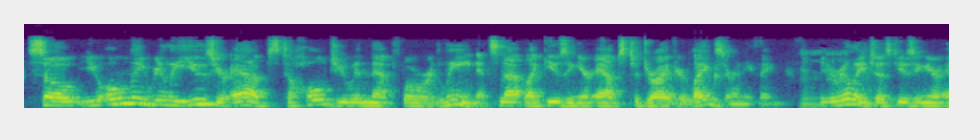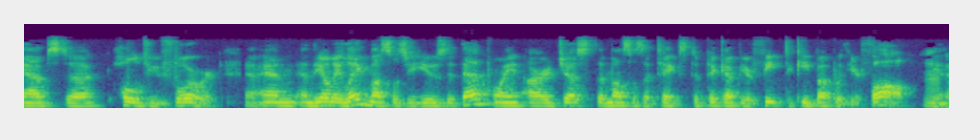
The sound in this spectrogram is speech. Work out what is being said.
So you only really use your abs to hold you in that forward lean. It's not like using your abs to drive your legs or anything. Mm. You're really just using your abs to hold you forward. And, and the only leg muscles you use at that point are just the muscles it takes to pick up your feet to keep up with your fall. Mm. You know?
